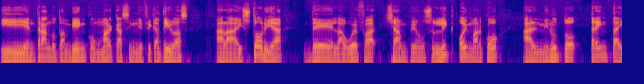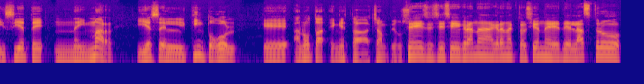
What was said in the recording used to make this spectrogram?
y entrando también con marcas significativas a la historia de la UEFA Champions League. Hoy marcó al minuto 37 Neymar y es el quinto gol que anota en esta Champions. Sí, sí, sí, sí, gran, gran actuación eh, del astro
